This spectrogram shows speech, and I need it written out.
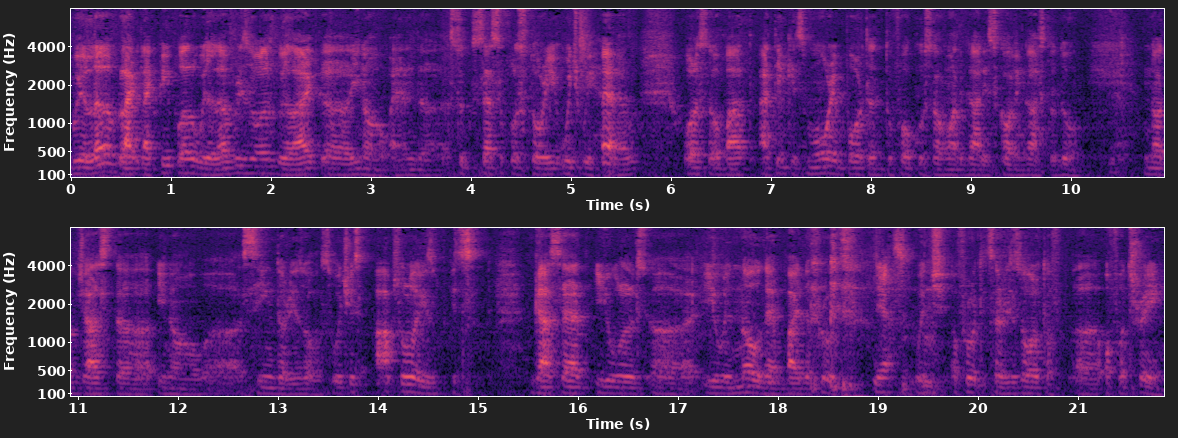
we love like like people. We love results. We like uh, you know and uh, successful story which we have also. But I think it's more important to focus on what God is calling us to do, not just uh, you know uh, seeing the results, which is absolutely it's God said, "You will uh, you will know them by the fruits." Yes. Which a fruit is a result of uh, of a tree.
